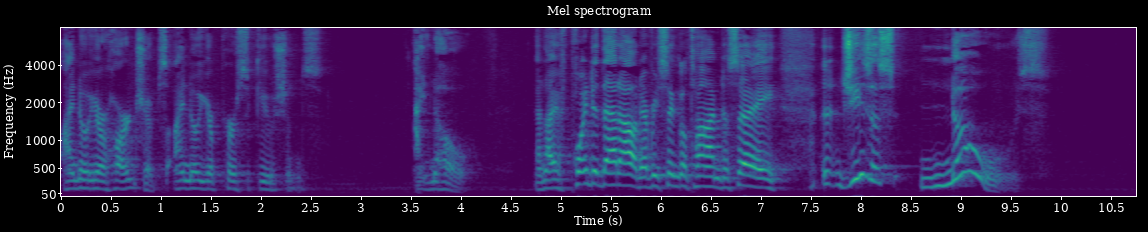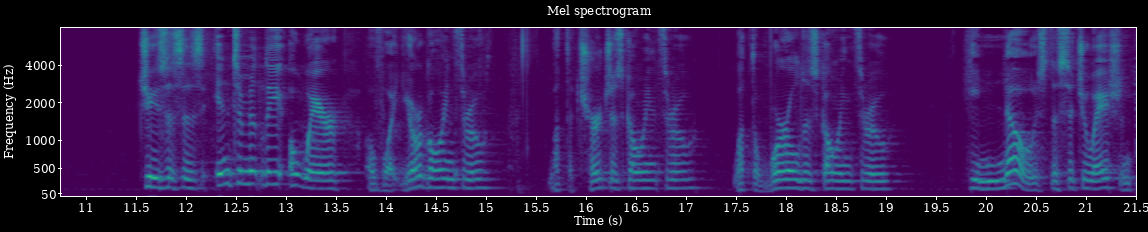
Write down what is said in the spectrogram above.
I know your hardships. I know your persecutions. I know. And I've pointed that out every single time to say, Jesus knows. Jesus is intimately aware of what you're going through, what the church is going through, what the world is going through. He knows the situation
